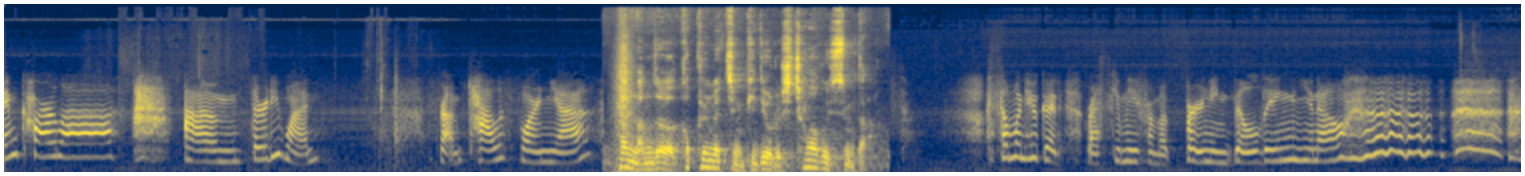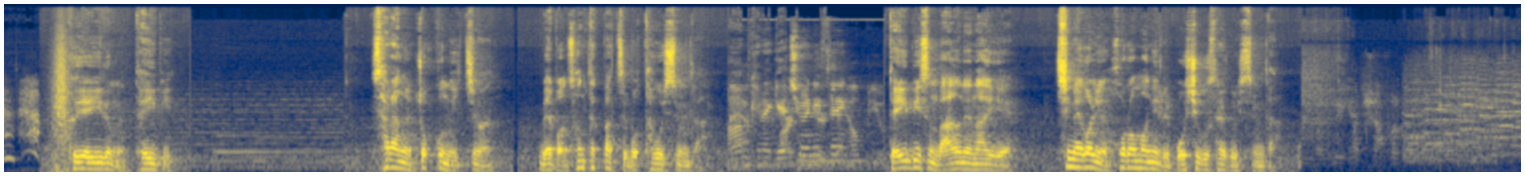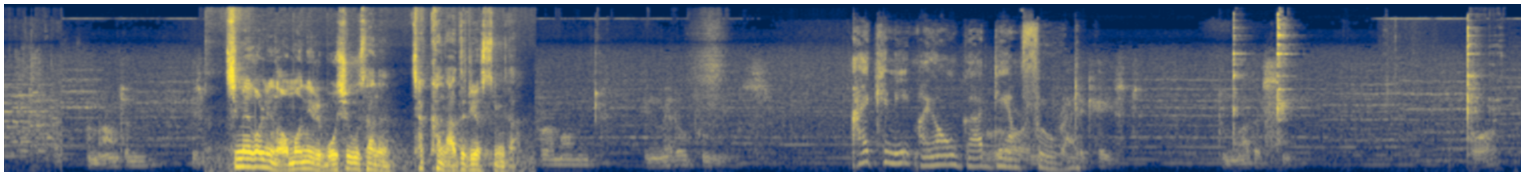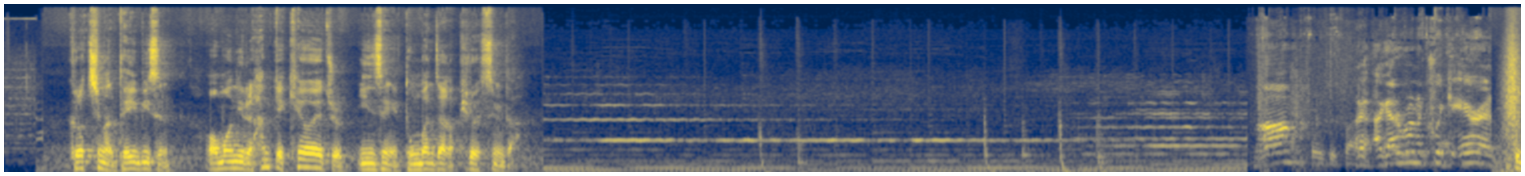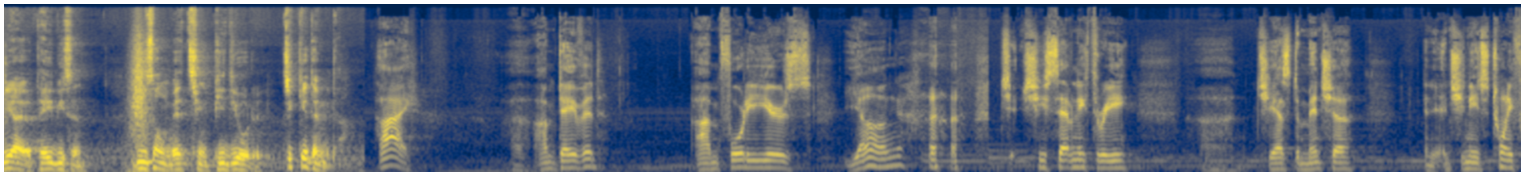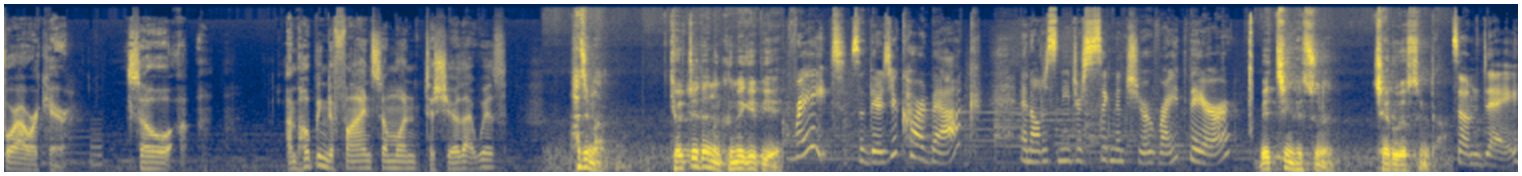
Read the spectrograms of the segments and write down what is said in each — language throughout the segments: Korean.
I'm Carla. I'm 31 from California. 한 남자가 커플 매칭 비디오를 시청하고 있습니다. Someone who could rescue me from a burning building, you know? 그의 이름은 데이빗. 사랑을 쫓고는 있지만 매번 선택받지 못하고 있습니다. Mom, can I get you anything? 데이빗은 마흔의 나이에 치매 걸린 홀어머니를 모시고 살고 있습니다. 치매 걸린 어머니를 모시고 사는 착한 아들이었습니다. I can eat my own goddamn food. 그렇지만 데이빗은 어머니를 함께 케어해줄 인생의 동반자가 필요했습니다. 그리하여 데이빗은 이성 매칭 비디오를 찍게 됩니다. Hi, uh, I'm David. I'm 40 years young. She- She's 73. Uh, she has dementia, and, she needs 24 hour care. So uh, I'm hoping to find someone to share that with. 하지만 결제되는 금액에 비해 Great. So there's your card back. And I'll just need your signature right there 매칭 횟수는 제로였습니다. someday.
